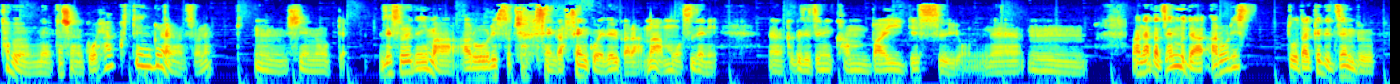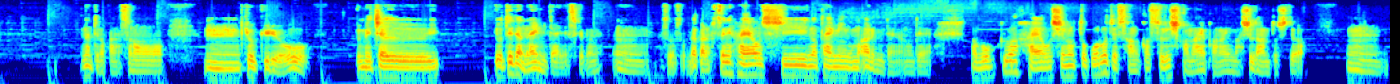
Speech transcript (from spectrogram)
多分ね、確かに500点ぐらいなんですよね。うん、CNO って。で、それで今、アローリスト抽選が1000超えてるから、まあもうすでに、うん、確実に完売ですよね。うん。まあなんか全部でアローリストだけで全部、なんていうのかな、その、うん、供給量を埋めちゃう予定ではないみたいですけどね。うん。そうそう。だから普通に早押しのタイミングもあるみたいなので、まあ、僕は早押しのところで参加するしかないかな、今、手段としては。うん。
